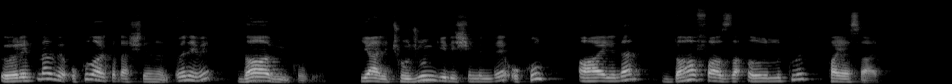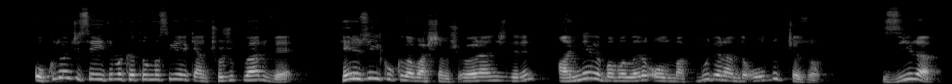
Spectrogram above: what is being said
öğretmen ve okul arkadaşlarının önemi daha büyük oluyor. Yani çocuğun gelişiminde okul aileden daha fazla ağırlıklı paya sahip. Okul öncesi eğitime katılması gereken çocuklar ve henüz ilkokula başlamış öğrencilerin anne ve babaları olmak bu dönemde oldukça zor. Zira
